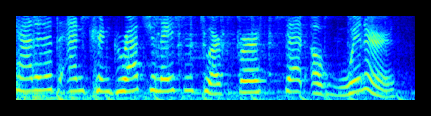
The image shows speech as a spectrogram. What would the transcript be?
Candidates, and congratulations to our first set of winners.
